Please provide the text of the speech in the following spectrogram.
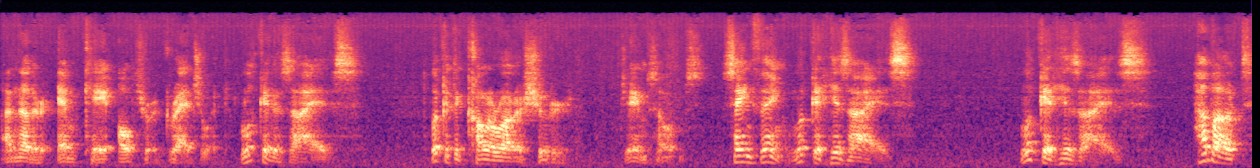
another MK Ultra graduate. Look at his eyes. Look at the Colorado shooter, James Holmes. Same thing. Look at his eyes. Look at his eyes. How about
